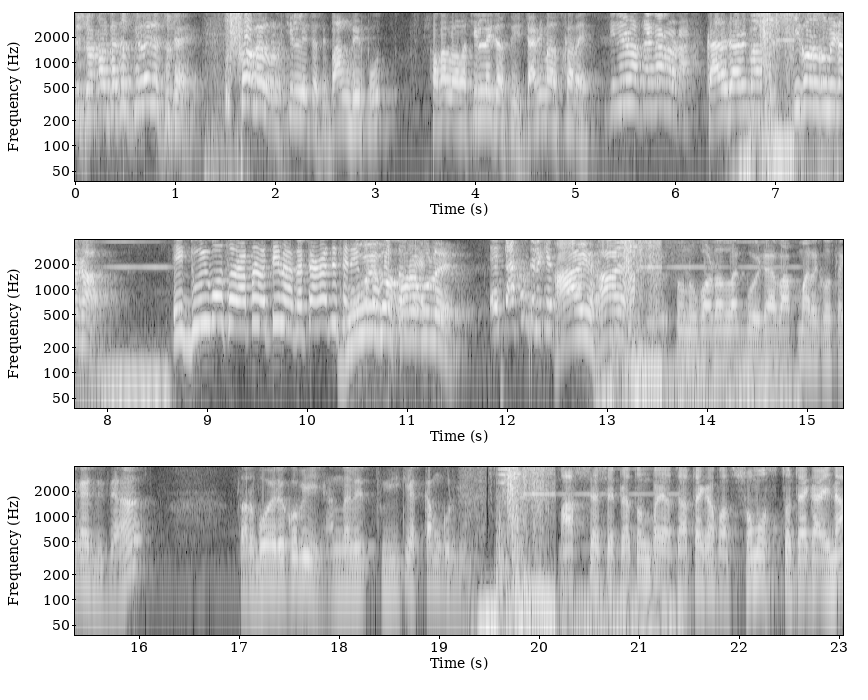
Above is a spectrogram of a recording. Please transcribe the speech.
হয়েছে সকাল বেলা রে সুখে সকালবেলা চিল্লাইতেছি বান্দির পুত। সকালবেলা চিল্লাইতেছি জানি মাছ করে। দিনের এগারোটা। কারে জানি কি করো তুমি টাকা? এই দুই বছর আপনারা তিন হাজার টাকা দিচ্ছেন দুই বছরে? বলে। এই কাপড় গেলে হাই হাই সোনু লাগবে ওইটা বাপ মারে কোথায় খাই দিতে হ্যাঁ? তোর বইয়ের কবি আর নাহলে তুই কি এক কাম করবি? মাস শেষে বেতন পাইয়া যা টাকা পাস সমস্ত টাকাই না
